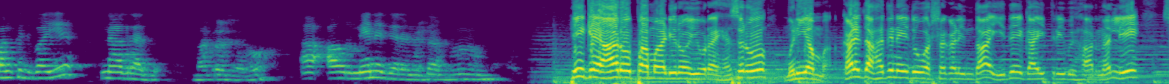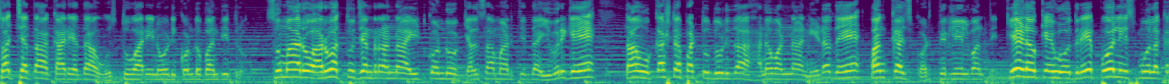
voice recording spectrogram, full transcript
ಪಂಕಜ್ ಬಾಯಿ ನಾಗರಾಜ್. ಅವ್ರ? ಮ್ಯಾನೇಜರ್ ಅನ್ನೋದು ಹ್ಮ್. ಹೀಗೆ ಆರೋಪ ಮಾಡಿರೋ ಇವರ ಹೆಸರು ಮುನಿಯಮ್ಮ. ಕಳೆದ ಹದಿನೈದು ವರ್ಷಗಳಿಂದ ಇದೇ ಗಾಯತ್ರಿ ವಿಹಾರ್ನಲ್ಲಿ ಸ್ವಚ್ಛತಾ ಕಾರ್ಯದ ಉಸ್ತುವಾರಿ ನೋಡಿಕೊಂಡು ಬಂದಿದ್ರು. ಸುಮಾರು ಅರವತ್ತು ಜನರನ್ನ ಇಟ್ಕೊಂಡು ಕೆಲಸ ಮಾಡ್ತಿದ್ದ ಇವರಿಗೆ ತಾವು ಕಷ್ಟಪಟ್ಟು ದುಡಿದ ಹಣವನ್ನ ನೀಡದೆ ಪಂಕಜ್ ಕೊಡ್ತಿರ್ಲಿಲ್ವಂತೆ. ಕೇಳೋಕೆ ಹೋದ್ರೆ ಪೊಲೀಸ್ ಮೂಲಕ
